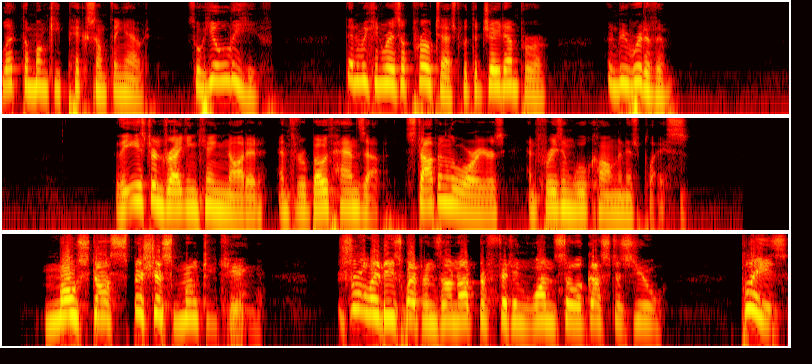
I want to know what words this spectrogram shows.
let the monkey pick something out, so he'll leave? Then we can raise a protest with the Jade Emperor and be rid of him. The Eastern Dragon King nodded and threw both hands up, stopping the warriors and freezing Wukong in his place. Most auspicious Monkey King, Surely these weapons are not befitting one so august as you. Please,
